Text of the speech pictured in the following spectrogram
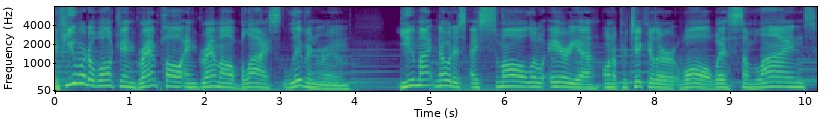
If you were to walk in Grandpa and Grandma Blythe's living room, you might notice a small little area on a particular wall with some lines,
